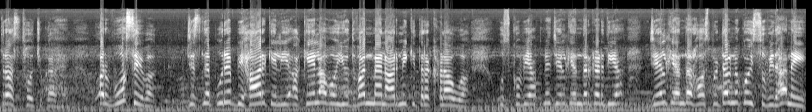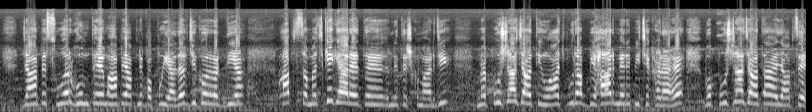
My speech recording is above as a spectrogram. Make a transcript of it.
त्रस्त हो चुका है और वो सेवक जिसने पूरे बिहार के लिए अकेला वो युद्ध वन मैन आर्मी की तरह खड़ा हुआ। उसको भी आपने जेल के अंदर कर दिया। जेल के अंदर हॉस्पिटल में कोई सुविधा नहीं, जहाँ पे सुअर घूमते हैं, वहाँ पे आपने पप्पू यादव जी को रख दिया। आप समझ के क्या रहते हैं, नीतीश कुमार जी? मैं पूछना चाहती हूँ, आज पूरा बिहार मेरे पीछे खड़ा है। वो पूछना चाहता है आपसे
